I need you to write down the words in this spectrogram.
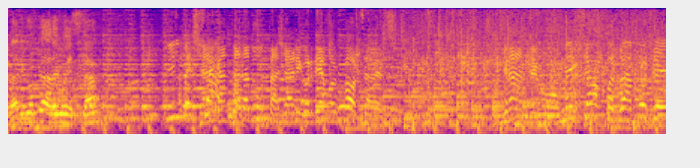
La ricordate questa? Il Beh, ce l'hai cantata tutta, ce la ricordiamo per forza adesso. Grande comunque. mashup tra voce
